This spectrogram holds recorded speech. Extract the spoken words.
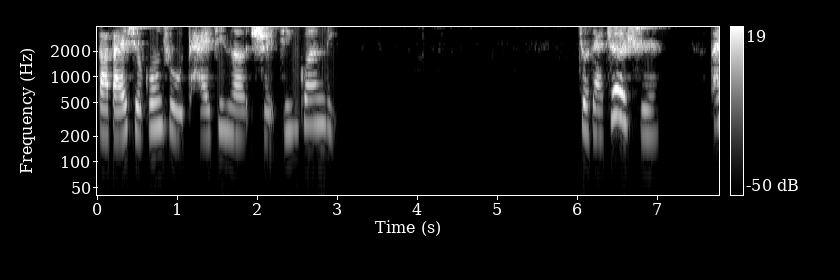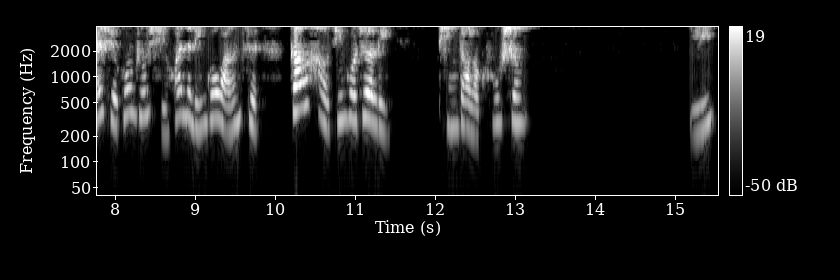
把白雪公主抬进了水晶棺里。就在这时，白雪公主喜欢的邻国王子刚好经过这里，听到了哭声。咦，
